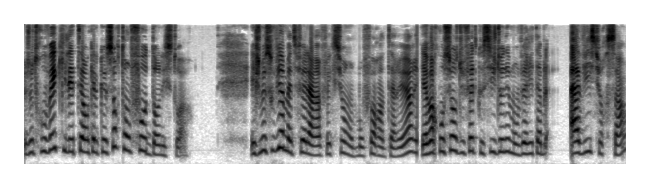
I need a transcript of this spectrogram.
je trouvais qu'il était en quelque sorte en faute dans l'histoire. Et je me souviens m'être fait la réflexion en mon fort intérieur et avoir conscience du fait que si je donnais mon véritable avis sur ça,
